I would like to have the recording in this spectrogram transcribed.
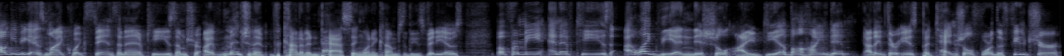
I'll give you guys my quick stance on NFTs. I'm sure I've mentioned it kind of in passing when it comes to these videos, but for me, NFTs, I like the initial idea behind it. I think there is potential for the future,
